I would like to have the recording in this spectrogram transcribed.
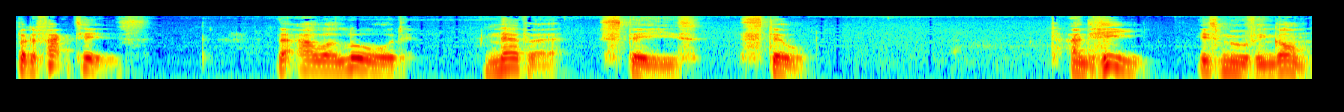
But the fact is that our Lord never stays still. And he is moving on.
